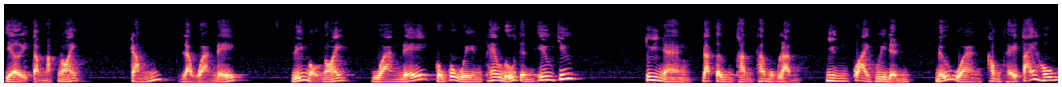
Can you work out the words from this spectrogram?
dời tầm mắt nói, Trẫm là hoàng đế. Lý Mộ nói, hoàng đế cũng có quyền theo đuổi tình yêu chứ. Tuy nàng đã từng thành thân một lần, nhưng có ai quy định nữ hoàng không thể tái hôn?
